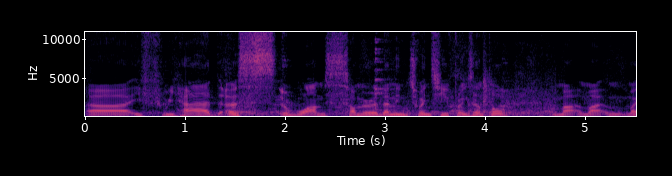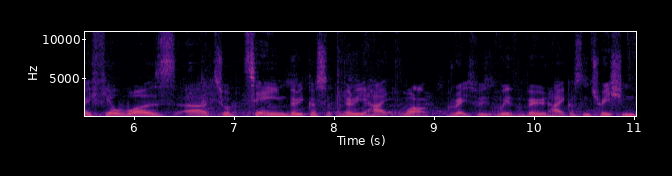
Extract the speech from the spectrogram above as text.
Uh, if we had a warm summer than in 20, for example, my, my, my fear was uh, to obtain very very high well grapes with, with very high concentration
